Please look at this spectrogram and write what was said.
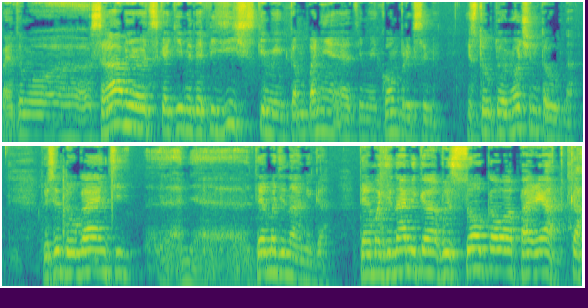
Поэтому э, сравнивать с какими-то физическими компонентами, комплексами и структурами очень трудно. То есть это другая анти, э, термодинамика. Термодинамика высокого порядка.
